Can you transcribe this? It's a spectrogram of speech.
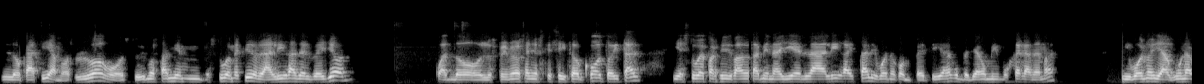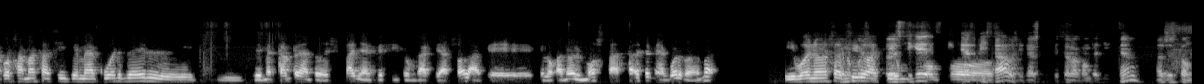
lo que hacíamos. Luego estuvimos también, estuve metido en la Liga del Bellón, cuando los primeros años que se hizo Coto y tal, y estuve participando también allí en la liga y tal, y bueno, competía, competía con mi mujer además. Y bueno, y alguna cosa más así que me acuerde, el, primer campeonato de España que se hizo en García Sola, que, lo ganó el Mosta, ¿sabes? Me acuerdo además. Y bueno, eso ha sido pues, así. Sí que, sí que, has pisado, sí que has pisado la competición. Has estado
